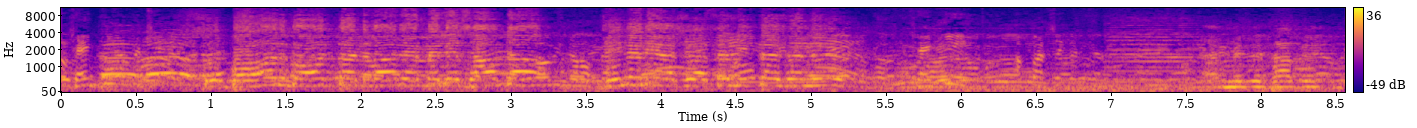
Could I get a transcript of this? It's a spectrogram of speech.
ਸੋ ਬਹੁਤ ਬਹੁਤ ਧੰਨਵਾਦ ਐਮਐਲਏ ਸਾਹਿਬ ਦਾ ਜਿਨ੍ਹਾਂ ਨੇ ਆਸ਼ਵਾਸਨ ਦਿੱਤਾ ਸਾਨੂੰ। ਐਮਐਲਏ ਸਾਹਿਬ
